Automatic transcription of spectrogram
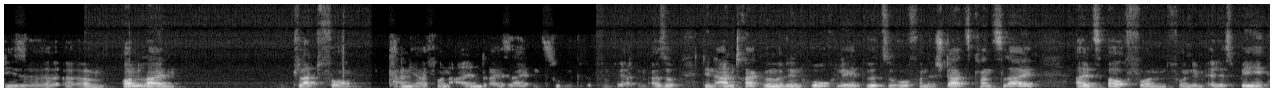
diese ähm, Online-Plattform kann ja von allen drei Seiten zugegriffen werden. Also den Antrag, wenn man den hochlädt, wird sowohl von der Staatskanzlei als auch von, von dem LSB,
